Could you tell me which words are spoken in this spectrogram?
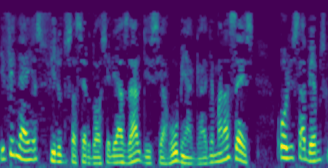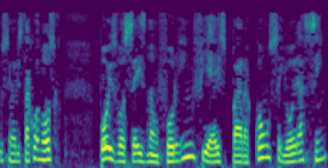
E Finéias, filho do sacerdote Eleazar, disse a Ruben, a Gad e a Manassés, Hoje sabemos que o Senhor está conosco, pois vocês não foram infiéis para com o Senhor, assim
